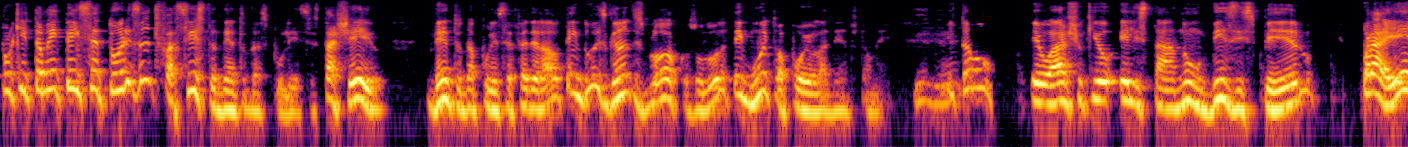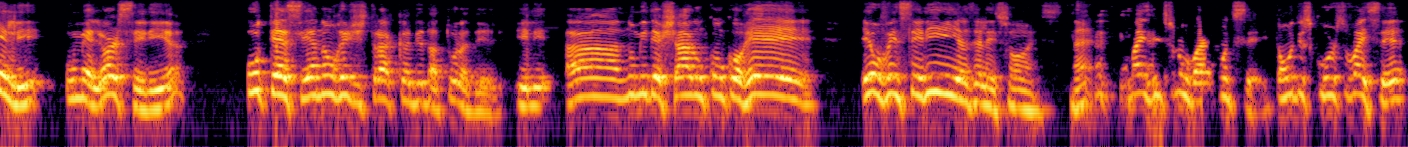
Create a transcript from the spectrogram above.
porque também tem setores antifascistas dentro das polícias, está cheio. Dentro da Polícia Federal tem dois grandes blocos, o Lula tem muito apoio lá dentro também. Uhum. Então, eu acho que ele está num desespero. Para ele, o melhor seria o TSE não registrar a candidatura dele. Ele, ah, não me deixaram concorrer, eu venceria as eleições, né? Mas isso não vai acontecer. Então o discurso vai ser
